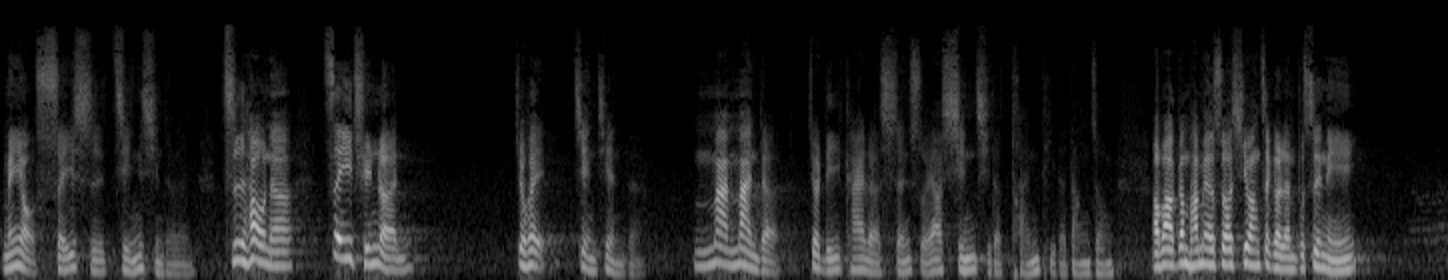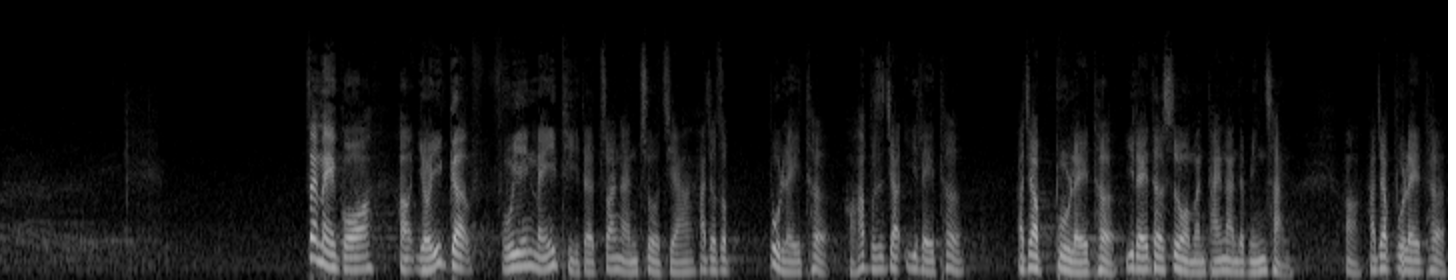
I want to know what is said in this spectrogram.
没有随时警醒的人。之后呢，这一群人就会渐渐的。慢慢的就离开了神所要兴起的团体的当中，好不好？跟旁边说，希望这个人不是你。在美国，好有一个福音媒体的专栏作家，他叫做布雷特，好，他不是叫伊雷特，他叫布雷特。伊雷特是我们台南的名产，啊，他叫布雷特。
